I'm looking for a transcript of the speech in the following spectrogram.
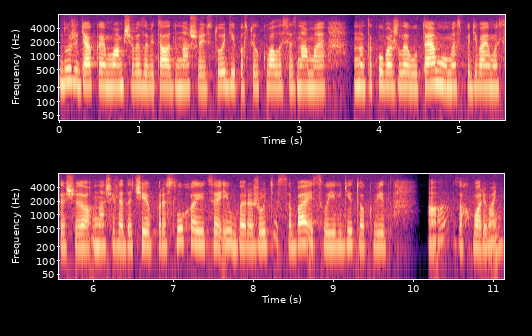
Дуже дякуємо вам, що ви завітали до нашої студії, поспілкувалися з нами на таку важливу тему. Ми сподіваємося, що наші глядачі прислухаються і вбережуть себе і своїх діток від а, захворювань.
